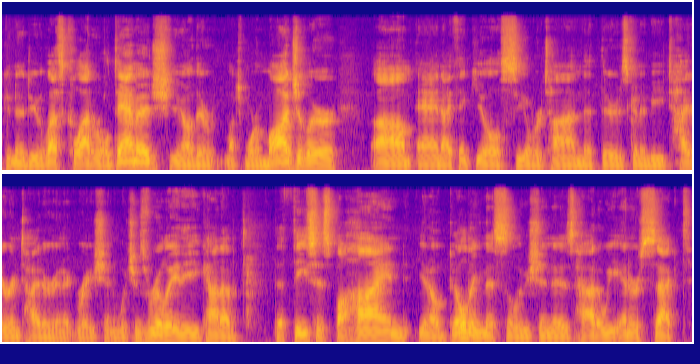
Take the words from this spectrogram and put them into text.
going to do less collateral damage. You know, they're much more modular. Um, and I think you'll see over time that there's going to be tighter and tighter integration, which is really the kind of the thesis behind you know building this solution is how do we intersect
